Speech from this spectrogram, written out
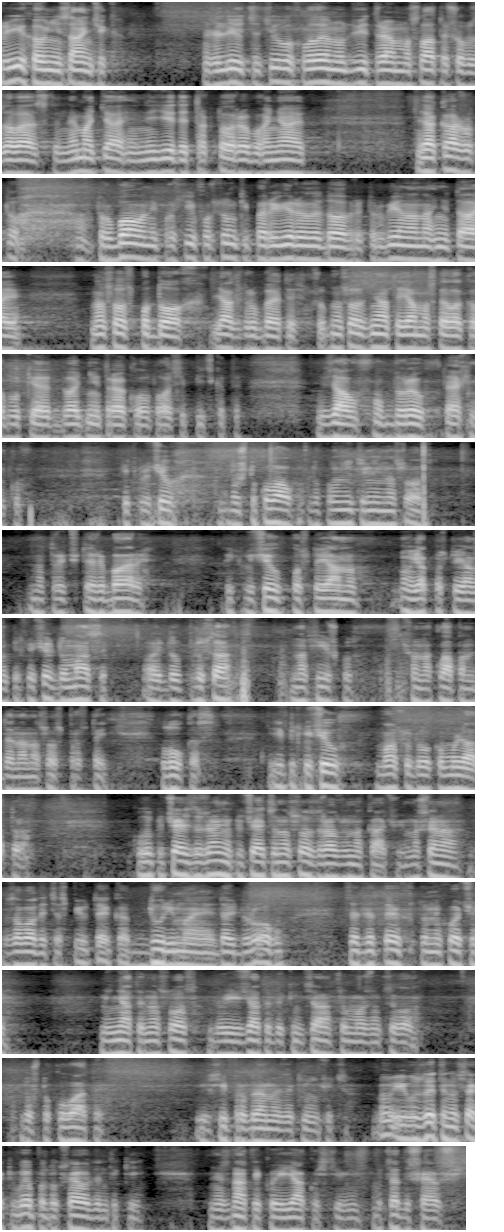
Приїхав Нісанчик. Жаліються цілу хвилину, дві треба маслати, щоб завести. Нема тяги, не їде, трактори обганяють. Я кажу, то турбований, прості форсунки перевірили добре, турбіна нагнітає, насос подох. Як зробити? Щоб насос зняти, я мастила каблуки, два дні треба коло толосі піцькати. Взяв, обдурив техніку, підключив, доштукував доповнительний насос на 3-4 бари. Підключив постійно, ну як постійно, підключив до маси, ой, до плюса на фішку, що на клапан, де на насос простий, Лукас. І підключив масу до акумулятора. Коли включаєш зажання, включається насос, зразу накачує. Машина заводиться з півтика, дурі має, дай дорогу. Це для тих, хто не хоче міняти насос, доїжджати до кінця, то можна цього доштукувати і всі проблеми закінчаться. Ну і возити на всякий випадок ще один такий. Не знати якої якості він, бо це дешевший.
